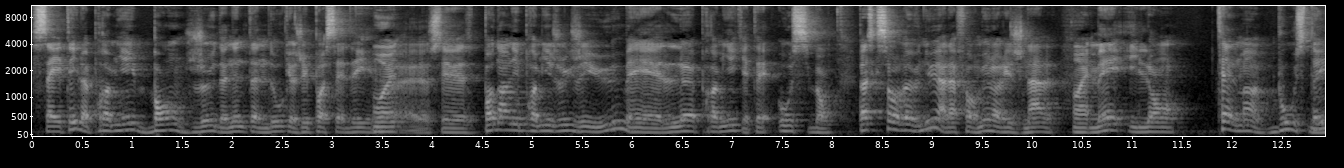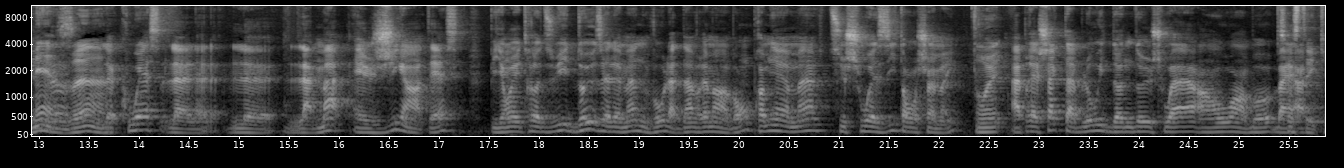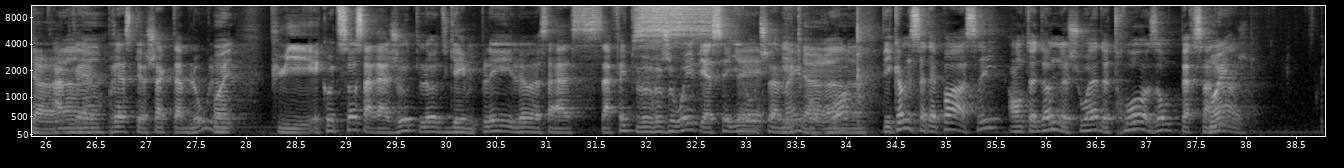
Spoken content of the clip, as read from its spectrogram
Ça a été le premier bon jeu de Nintendo que j'ai possédé. Ouais. Euh, c'est pas dans les premiers jeux que j'ai eu, mais le premier qui était aussi bon. Parce qu'ils sont revenus à la formule originale, Ouais. mais ils l'ont tellement boosté. Mais hein. Le quest, la, la, la- la map est gigantesque. Puis ils ont introduit deux éléments nouveaux là-dedans vraiment bons. Premièrement, tu choisis ton chemin. Oui. Après chaque tableau, il te donne deux choix en haut, en bas. Ben, Ça, c'était Après hein. presque chaque tableau. là. Ouais. Puis écoute, ça, ça rajoute là, du gameplay. Là, ça, ça fait que tu veux rejouer puis essayer l'autre chemin pour voir. Puis comme c'était pas assez, on te donne le choix de trois autres personnages.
